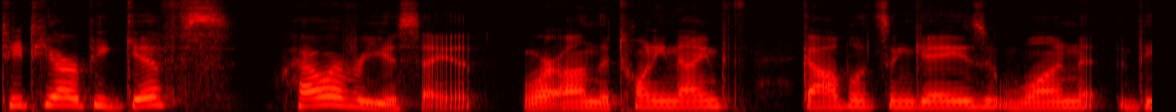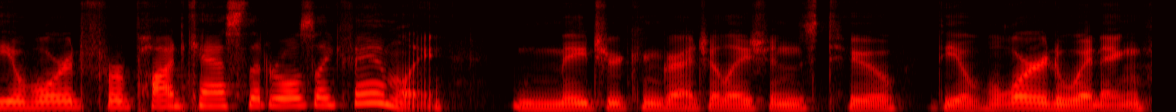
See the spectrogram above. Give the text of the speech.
TTRP GIFs, however you say it, were on the 29th. Goblets and Gays won the award for podcast that rolls like family. Major congratulations to the award winning.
